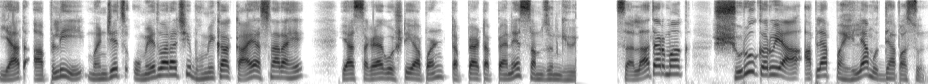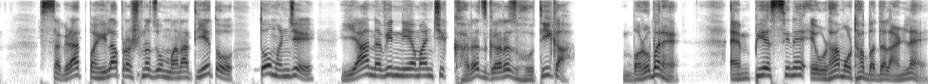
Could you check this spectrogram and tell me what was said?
यात आपली म्हणजेच उमेदवाराची भूमिका काय असणार आहे? या सगळ्या गोष्टी आपण टप्प्याटप्प्याने समजून घेऊ. चला तर मग सुरू करूया आपल्या पहिल्या मुद्द्यापासून. सगळ्यात पहिला प्रश्न जो मनात येतो तो म्हणजे या नवीन नियमांची खरंच गरज होती का? बरोबर आहे. एम पी एस सीने एवढा मोठा बदल आणलाय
